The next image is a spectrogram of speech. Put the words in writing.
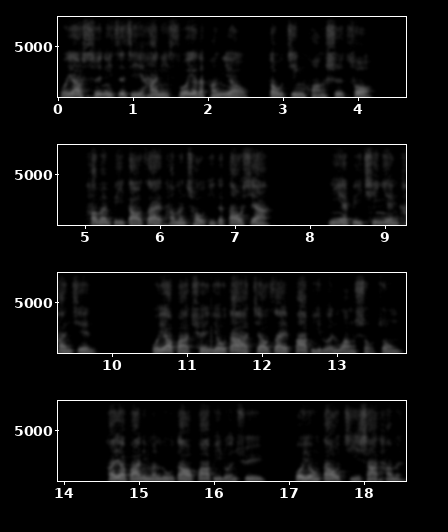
我要使你自己和你所有的朋友都惊惶失措。”他们必倒在他们仇敌的刀下，你也必亲眼看见。我要把全犹大交在巴比伦王手中，他要把你们掳到巴比伦去，或用刀击杀他们。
